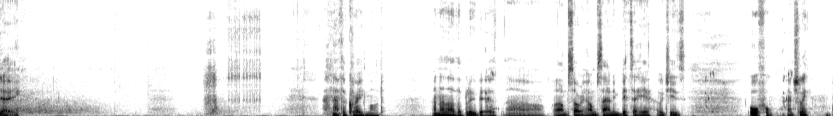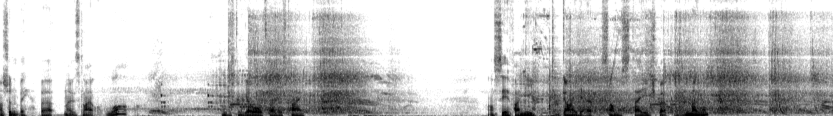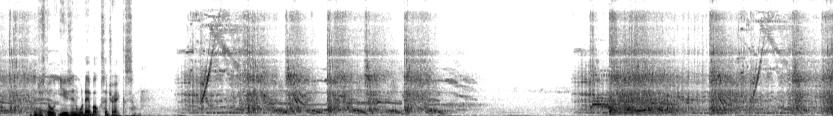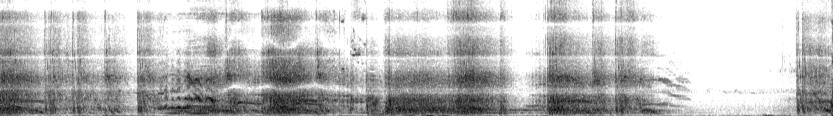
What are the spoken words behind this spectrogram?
Yay. Another grey mod. And another blue bit of... Oh, I'm sorry. I'm sounding bitter here, which is awful, actually. I shouldn't be. But it's like, what? I'm just going to go auto this time. I'll see if I need guide it at some stage, but at the moment, they're just all using all their boxer tricks.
